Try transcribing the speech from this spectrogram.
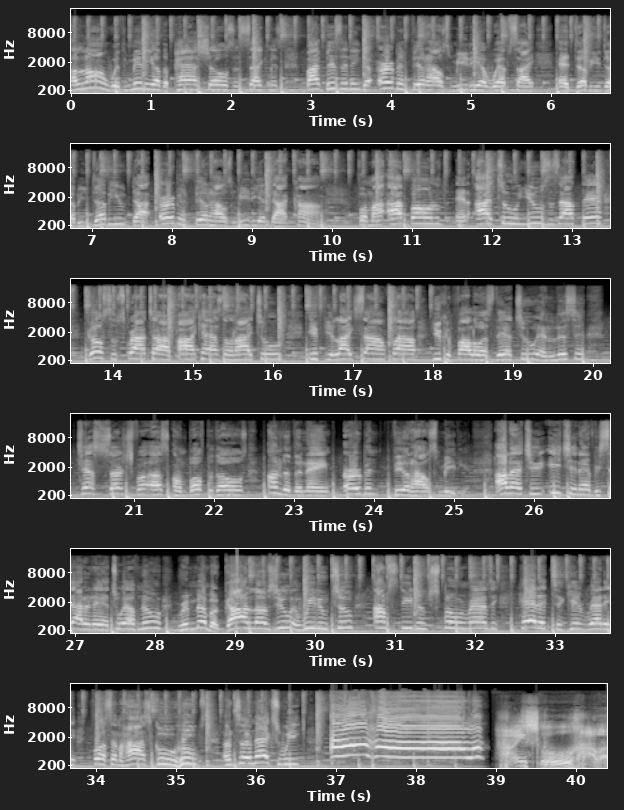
along with many other past shows and segments by visiting the Urban Fieldhouse Media website at www.urbanfieldhousemedia.com. For my iPhones and iTunes users out there, go subscribe to our podcast on iTunes. If you like SoundCloud, you can follow us there too and listen. Just search for us on both of those under the name Urban Fieldhouse Media. I'll let you each and every Saturday at 12 noon. Remember, God loves you and we do too. I'm Stephen Spoon Ramsey, headed to get ready for some high school hoops. Until next week, High School Holla.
